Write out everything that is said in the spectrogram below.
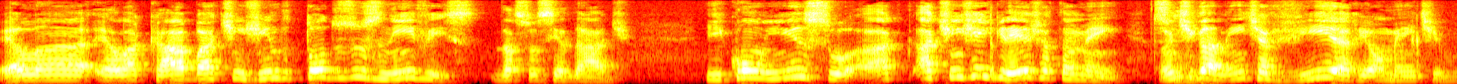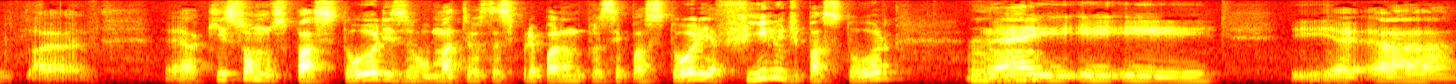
ela, ela acaba atingindo todos os níveis da sociedade. E com isso, atinge a igreja também. Sim. Antigamente havia realmente. ah, é, Aqui somos pastores, o Mateus está se preparando para ser pastor e é filho de pastor, né? E, e, e- e é, a-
